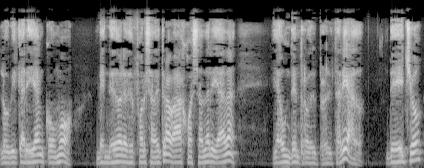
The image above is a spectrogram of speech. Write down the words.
lo ubicarían como vendedores de fuerza de trabajo asalariada y aún dentro del proletariado. De hecho,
